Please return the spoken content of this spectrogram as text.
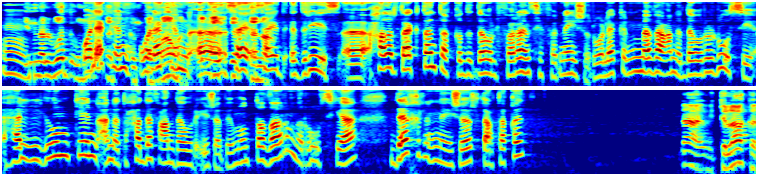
إن الوضع ولكن ولكن آه، سيد إدريس آه، حضرتك تنتقد الدور الفرنسي في النيجر ولكن ماذا عن الدور الروسي؟ هل يمكن أن نتحدث عن دور إيجابي منتظر من روسيا داخل النيجر تعتقد؟ لا اطلاقا.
